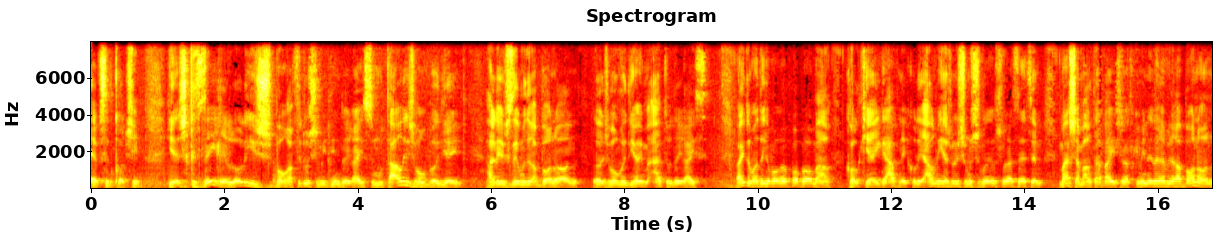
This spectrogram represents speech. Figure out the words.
הפסד קודשים, יש גזירה לא לשבור, אפילו שמדין דיירייס מותר לשבור ידיעים, אבל יש גזירה דרבונון, לא לשבור ידיעים, עטו דיירייס. והיית אומר גמור פה פה אמר, כל כי היגבני, כולי עלמי יש משום שברת עצם. מה שאמרת הבית של נפקא מיני לרבי רבונון,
